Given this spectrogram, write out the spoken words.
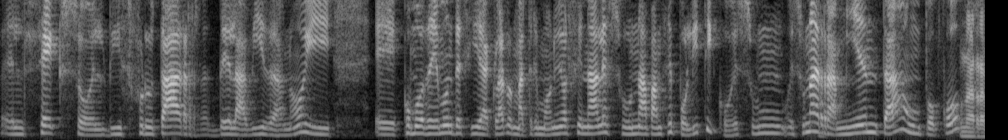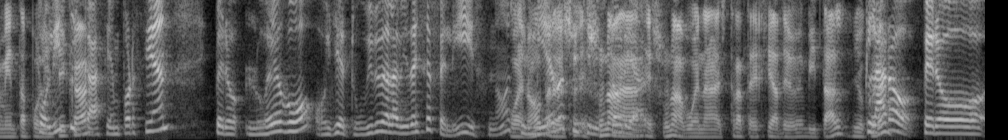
el sexo, el disfrutar de la vida, ¿no? Y eh, como Damon decía, claro, el matrimonio al final es un avance político, es, un, es una herramienta un poco Una herramienta política. 100%, pero luego, oye, tú vive la vida y sé feliz, ¿no? Bueno, sin pero miedos es, y es sin una, historias. es una buena estrategia de vital, yo creo. Claro, pero,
